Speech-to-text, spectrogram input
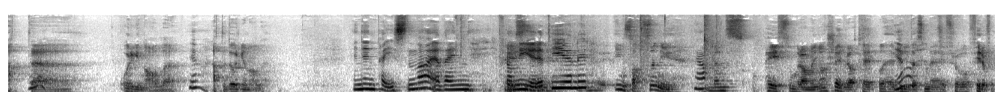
etter originale ja. etter det originale. Men den peisen, da? Er den fra Peisen- nyere tid, eller? Innsatsen er ny, Ja. mens peisomramminga ser vi at her på det her Ja. bildet som er fra 44.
